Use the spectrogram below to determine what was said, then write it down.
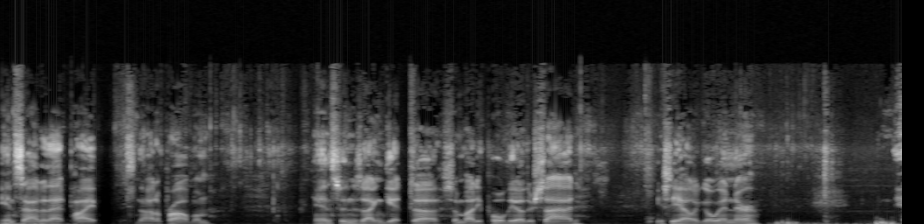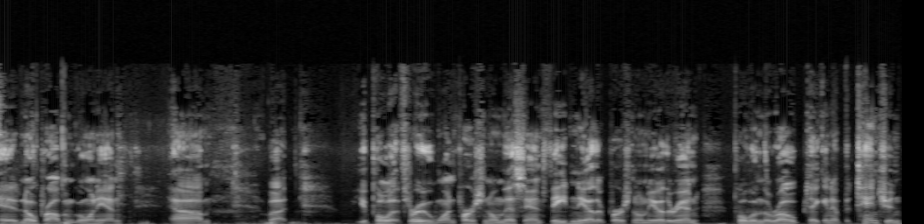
inside of that pipe. It's not a problem. And as soon as I can get uh, somebody pull the other side, you see how to go in there? It no problem going in. Um, but you pull it through, one person on this end feeding, the other person on the other end pulling the rope, taking up the tension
